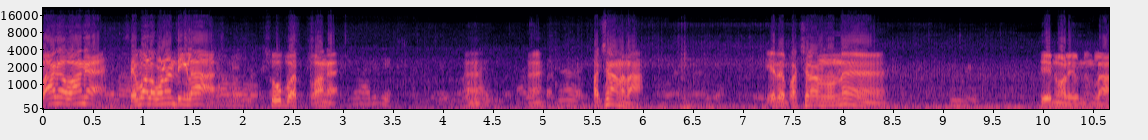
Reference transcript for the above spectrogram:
வாங்க வாங்க. செவ்வாழை கொண்டாண்டிங்களா சூப்பர். வாங்க. ஆ ஆ. பச்சை நானா ஏதோ பச்சை நாள் ஒன்று தேன் வாழை ஒன்றுங்களா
